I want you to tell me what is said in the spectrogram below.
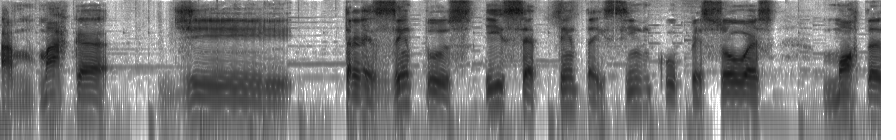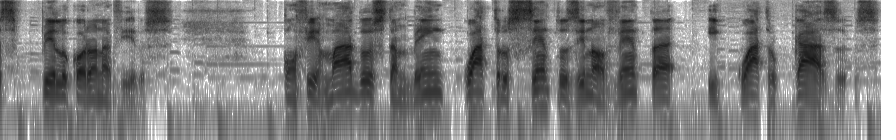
a marca de 375 pessoas mortas pelo coronavírus. Confirmados também 494 casos,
